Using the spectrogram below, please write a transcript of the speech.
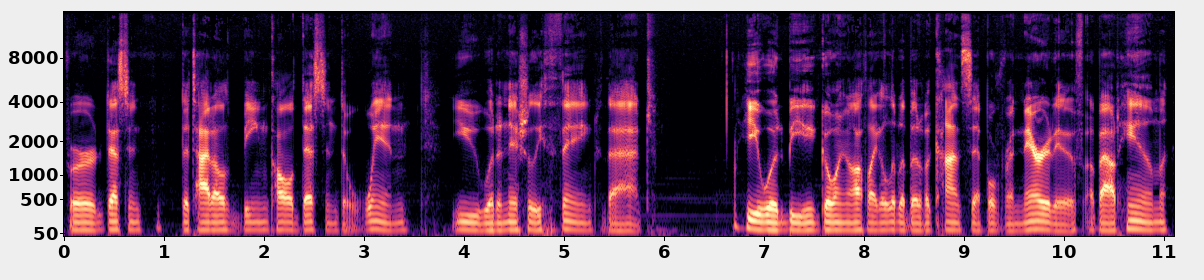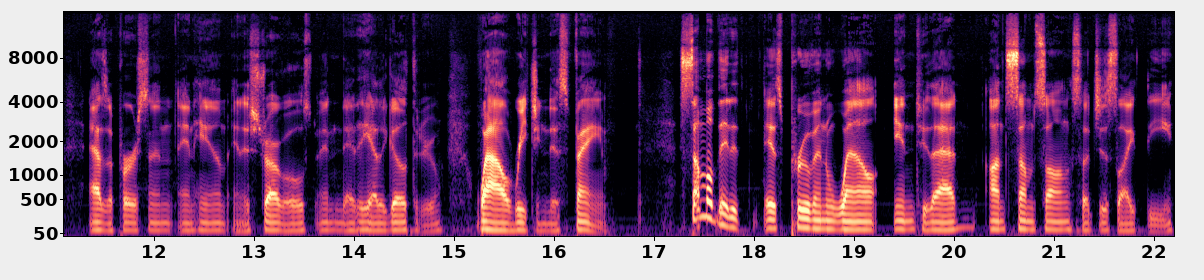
For Destined, the title being called Destined to Win, you would initially think that he would be going off like a little bit of a concept or a narrative about him as a person and him and his struggles and that he had to go through while reaching this fame. Some of it is proven well into that on some songs, such as like the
